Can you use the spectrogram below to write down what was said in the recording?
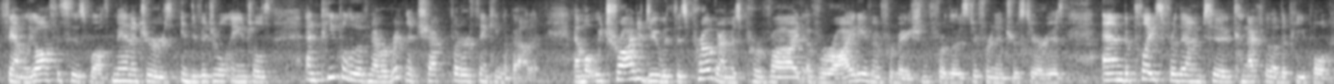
family offices, wealth managers, individual angels, and people who have never written a check but are thinking about it. And what we try to do with this program is provide a variety of information for those different interest areas and a place for them to connect with other people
